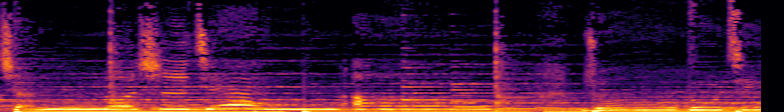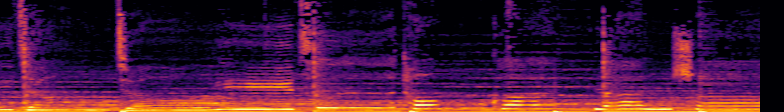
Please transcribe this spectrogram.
承诺是煎。熬，若不计较，就一次痛快燃烧。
